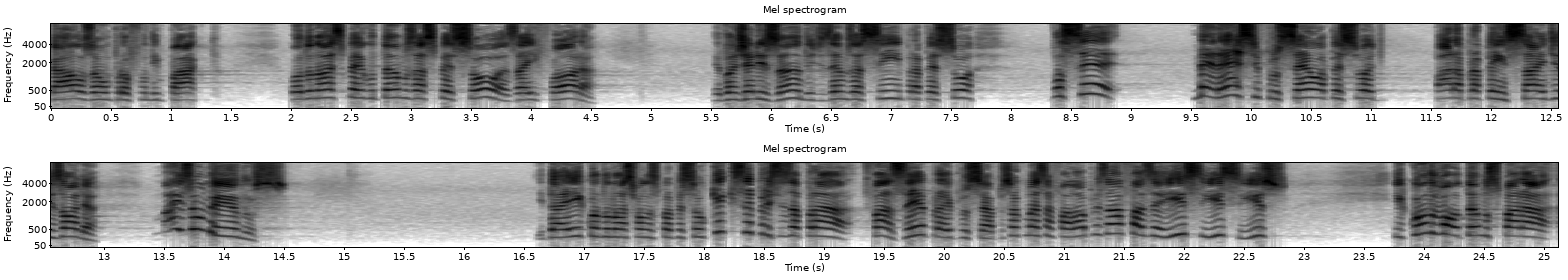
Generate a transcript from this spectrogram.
causa um profundo impacto. Quando nós perguntamos às pessoas aí fora, evangelizando, e dizemos assim para a pessoa: Você merece para o céu? A pessoa para para pensar e diz: Olha, mais ou menos. E daí, quando nós falamos para a pessoa, o que, que você precisa para fazer para ir para o céu? A pessoa começa a falar, eu precisava fazer isso, isso e isso. E quando voltamos para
